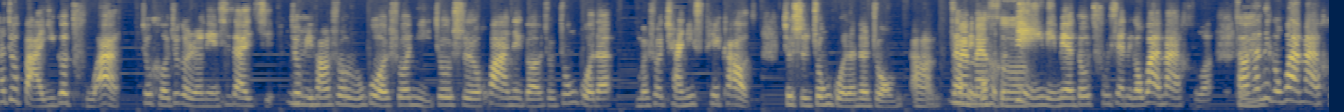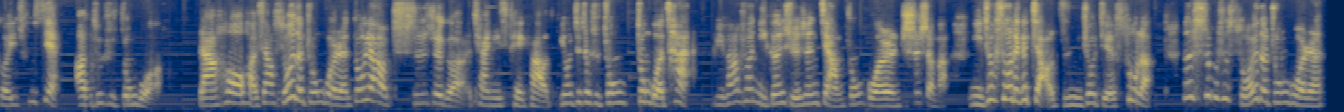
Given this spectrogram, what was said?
他就把一个图案。就和这个人联系在一起，就比方说，如果说你就是画那个，就中国的，我们说 Chinese takeout，就是中国的那种啊，在美国很多电影里面都出现那个外卖盒，然后他那个外卖盒一出现啊，就是中国，然后好像所有的中国人都要吃这个 Chinese takeout，因为这就是中中国菜。比方说，你跟学生讲中国人吃什么，你就说了一个饺子，你就结束了，那是不是所有的中国人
